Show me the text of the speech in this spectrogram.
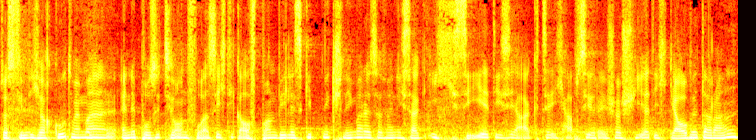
das finde ich auch gut, wenn man eine Position vorsichtig aufbauen will. Es gibt nichts Schlimmeres, als wenn ich sage, ich sehe diese Aktie, ich habe sie recherchiert, ich glaube daran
